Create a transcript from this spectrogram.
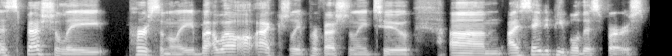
especially personally, but well, actually professionally too. Um, I say to people this first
